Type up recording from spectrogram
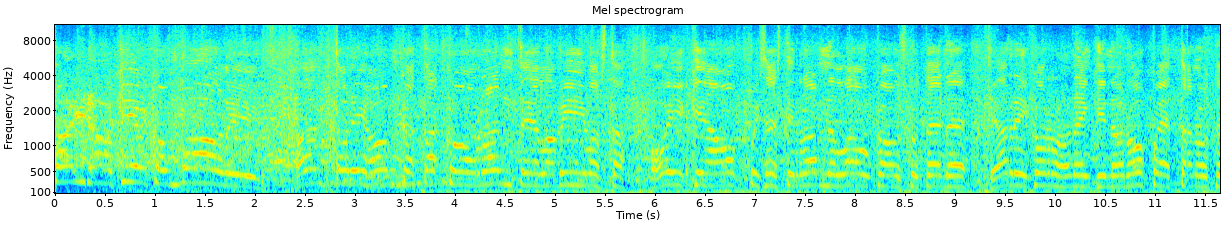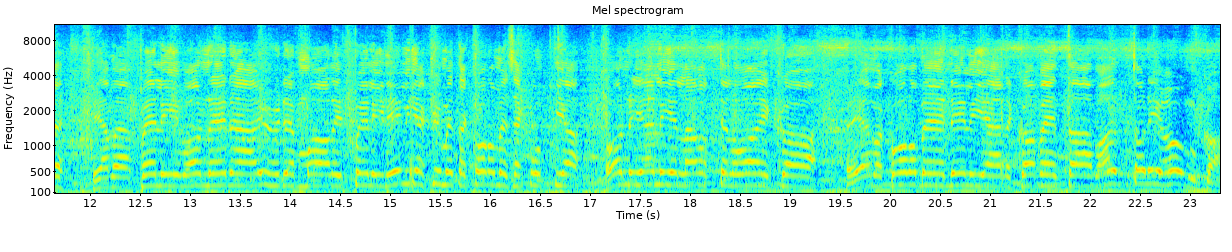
painaa kiekon maaliin. Antoni Honka takoo ranteella viivasta. Oikea oppisesti rannelaukaus, kuten Jari Korhonenkin on opettanut. Ja peli on enää yhden maalin peli. 43 sekuntia on jäljellä otteluaikaa. Ja kolmeen neljään kaventaa Antoni Honka.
